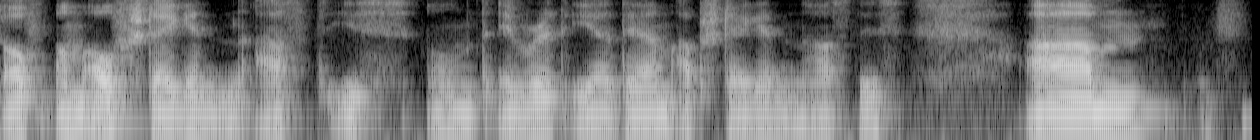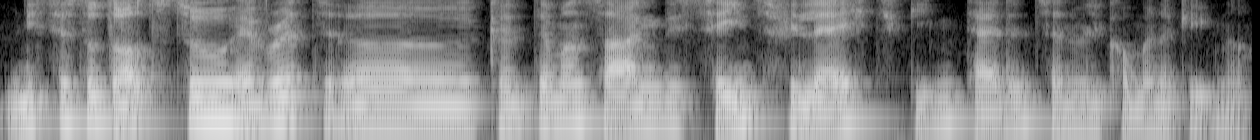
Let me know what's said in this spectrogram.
auf, am aufsteigenden Ast ist und Everett eher der am absteigenden Ast ist. Ähm, nichtsdestotrotz zu Everett äh, könnte man sagen, die Saints vielleicht gegen Titans ein willkommener Gegner.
